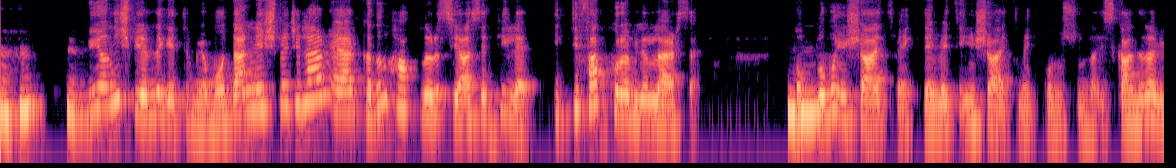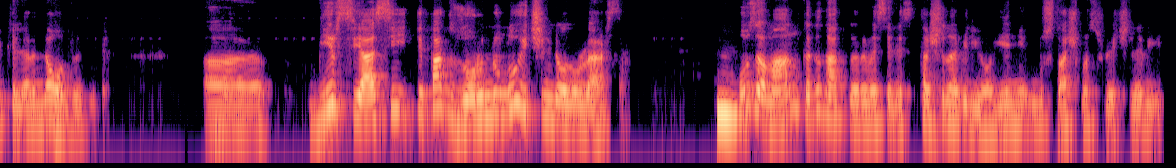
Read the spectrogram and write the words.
Evet. Dünyanın hiçbir yerinde getirmiyor. Modernleşmeciler eğer kadın hakları siyasetiyle ittifak kurabilirlerse, toplumu inşa etmek, devleti inşa etmek konusunda İskandinav ülkelerinde olduğu gibi bir siyasi ittifak zorunluluğu içinde olurlarsa hı. o zaman kadın hakları meselesi taşınabiliyor. Yeni uluslaşma süreçleri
